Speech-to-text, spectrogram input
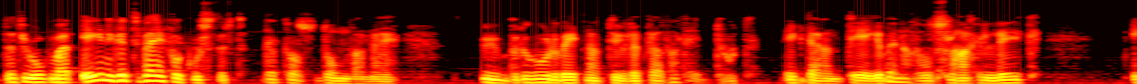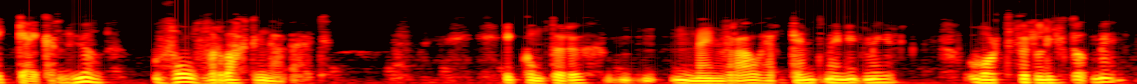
dat u ook maar enige twijfel koestert. Dat was dom van mij. Uw broer weet natuurlijk wel wat hij doet. Ik daarentegen ben een volslagen leek. Ik kijk er nu al vol verwachting naar uit. Ik kom terug. Mijn vrouw herkent mij niet meer. Wordt verliefd op mij.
